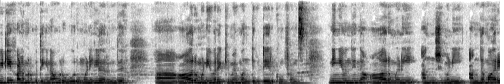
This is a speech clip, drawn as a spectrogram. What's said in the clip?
விடிய காலம்னு பார்த்திங்கன்னா ஒரு ஒரு மணிலேருந்து ஆறு மணி வரைக்குமே வந்துக்கிட்டே இருக்கும் ஃப்ரெண்ட்ஸ் நீங்கள் வந்து இந்த ஆறு மணி அஞ்சு மணி அந்த மாதிரி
